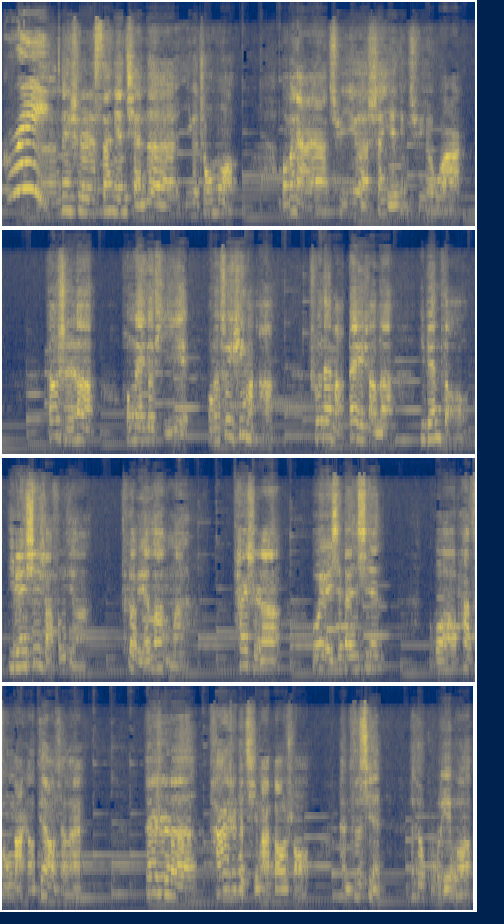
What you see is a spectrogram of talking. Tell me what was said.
Great！、呃，那是三年前的一个周末，我们俩呀去一个山野景区游玩。当时呢，红雷就提议我们租一匹马，坐在马背上呢，一边走一边欣赏风景，特别浪漫。开始呢，我有一些担心，我怕从马上掉下来。但是呢，他是个骑马高手，很自信，他就鼓励我，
